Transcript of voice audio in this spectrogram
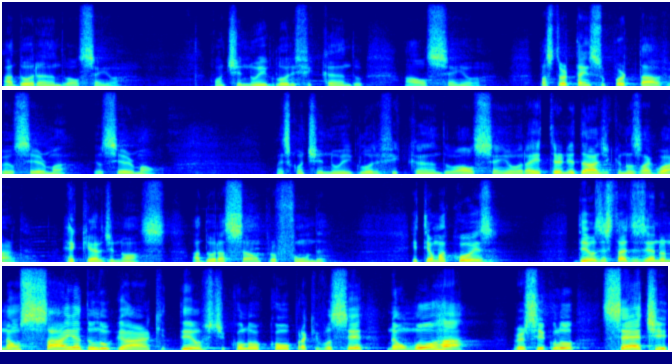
adorando ao Senhor. Continue glorificando ao Senhor. Pastor, está insuportável. Eu sei, irmã. Eu sei, irmão. Mas continue glorificando ao Senhor. A eternidade que nos aguarda requer de nós adoração profunda. E tem uma coisa. Deus está dizendo: não saia do lugar que Deus te colocou para que você não morra. Versículo 7.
